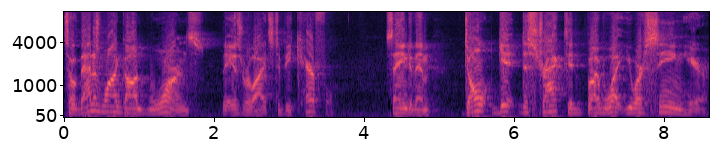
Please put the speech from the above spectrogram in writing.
So, that is why God warns the Israelites to be careful, saying to them, don't get distracted by what you are seeing here.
